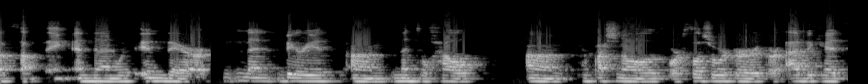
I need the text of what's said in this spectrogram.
of something. And then within there, men, various um, mental health um, professionals or social workers or advocates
